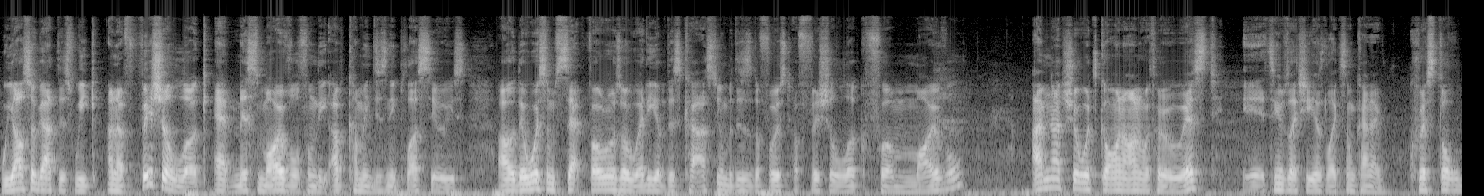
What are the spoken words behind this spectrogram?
We also got this week an official look at Ms. Marvel from the upcoming Disney Plus series. Uh, there were some set photos already of this costume, but this is the first official look from Marvel. I'm not sure what's going on with her wrist. It seems like she has like some kind of crystal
